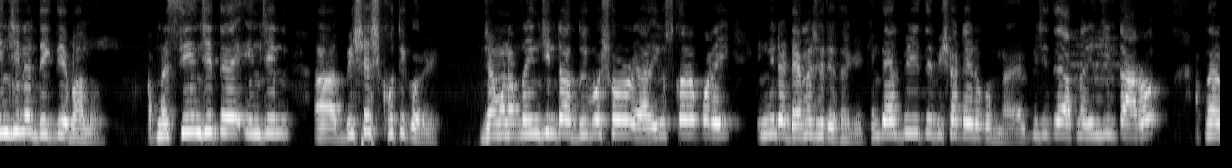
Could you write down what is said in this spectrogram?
ইঞ্জিনের দিক দিয়ে ভালো। আপনার সিএনজিতে ইঞ্জিন বিশেষ ক্ষতি করে। যেমন আপনার ইঞ্জিনটা দুই বছর ইউজ করার পরেই ইঞ্জিনটা ড্যামেজ হতে থাকে। কিন্তু এলপিজিতে বিষয়টা এরকম না। এলপিজিতে আপনার ইঞ্জিনটা আরও আপনার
